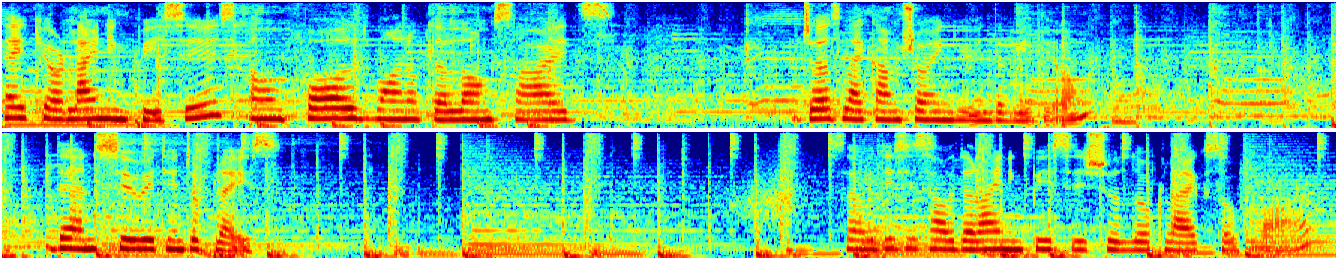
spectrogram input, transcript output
take your lining pieces and fold one of the long sides just like I'm showing you in the video then sew it into place So this is how the lining pieces should look like so far.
